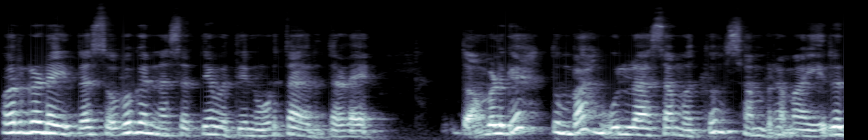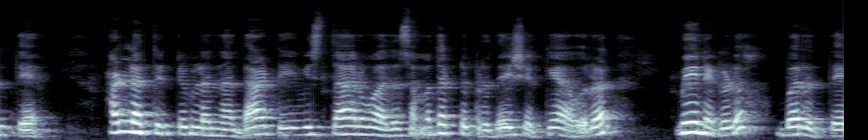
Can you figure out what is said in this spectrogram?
ಹೊರಗಡೆ ಇದ್ದ ಸೊಬಗನ್ನು ಸತ್ಯವತಿ ನೋಡ್ತಾ ಇರ್ತಾಳೆ. ಅವಳಿಗೆ ತುಂಬ ಉಲ್ಲಾಸ ಮತ್ತು ಸಂಭ್ರಮ ಇರುತ್ತೆ. ಹಳ್ಳ ತಿಟ್ಟುಗಳನ್ನು ದಾಟಿ ವಿಸ್ತಾರವಾದ ಸಮತಟ್ಟು ಪ್ರದೇಶಕ್ಕೆ ಅವರ ಮೇನೆಗಳು ಬರುತ್ತೆ.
